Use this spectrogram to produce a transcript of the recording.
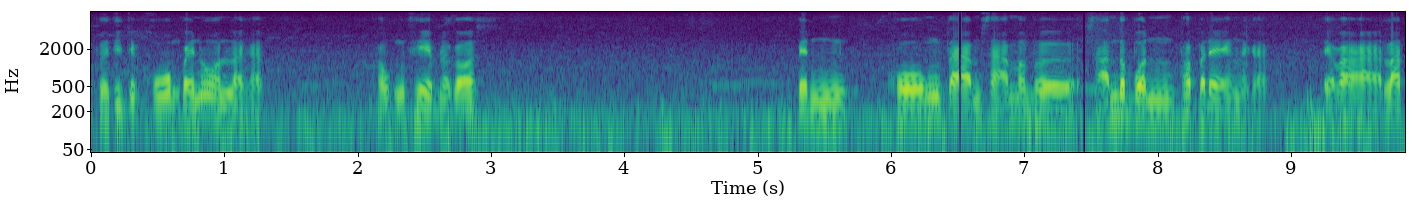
เพื่อที่จะโค้งไปโน่นแหละครับ เข้ากรุงเทพแล้วก็ เป็น โค้งตามสามอำเภอสามตำบลพระประแดงนะครับ แต่ว่าลัด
